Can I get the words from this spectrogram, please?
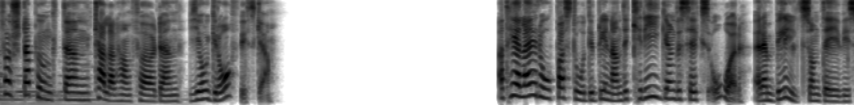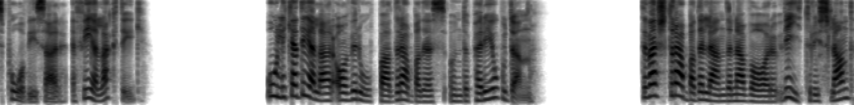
Den första punkten kallar han för den geografiska. Att hela Europa stod i brinnande krig under sex år är en bild som Davis påvisar är felaktig. Olika delar av Europa drabbades under perioden. De värst drabbade länderna var Vitryssland,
